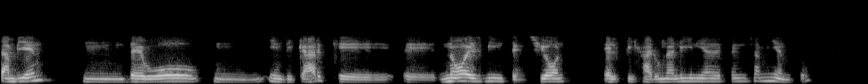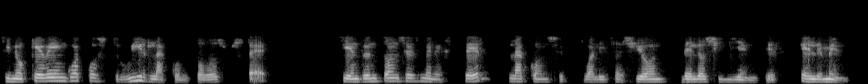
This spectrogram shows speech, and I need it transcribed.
También mm, debo mm, indicar que eh, no es mi intención el fijar una línea de pensamiento, sino que vengo a construirla con todos ustedes, siendo entonces menester la conceptualización de los siguientes elementos.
